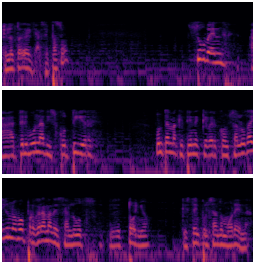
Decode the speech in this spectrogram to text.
el otro día ya se pasó. Suben a tribuna a discutir un tema que tiene que ver con salud. Hay un nuevo programa de salud, eh, Toño, que está impulsando Morena,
